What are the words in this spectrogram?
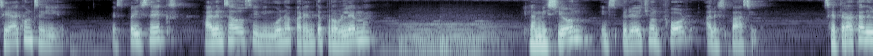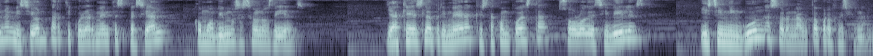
Se ha conseguido. SpaceX ha lanzado sin ningún aparente problema la misión Inspiration 4 al espacio. Se trata de una misión particularmente especial, como vimos hace unos días, ya que es la primera que está compuesta solo de civiles y sin ningún astronauta profesional.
